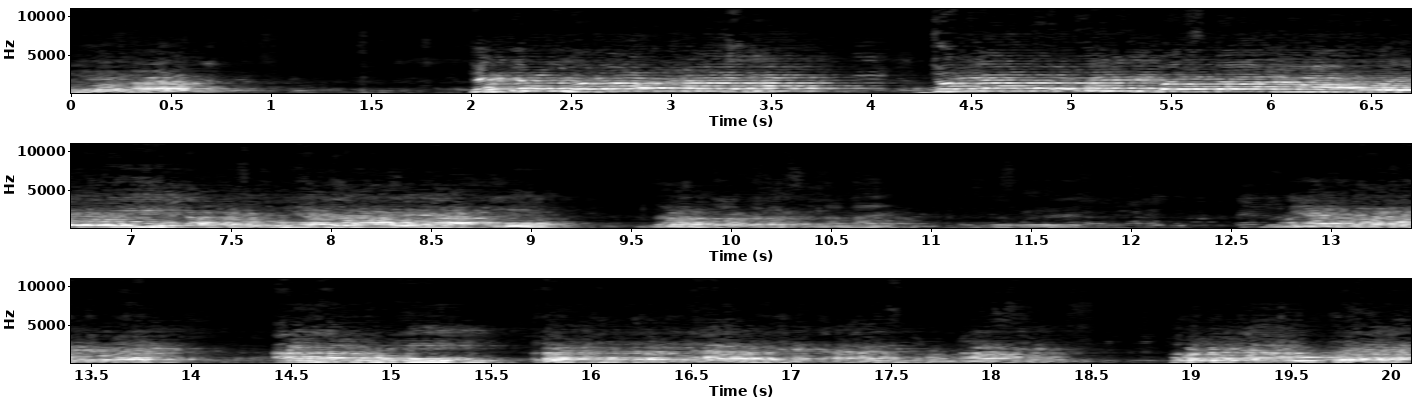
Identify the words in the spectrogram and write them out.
আমরা দুনিয়া খাই ঠিক তেমনি ভাবে আমরা আসলাম। যদি আমরা দৈনিক পাঁচবার নামাজ আদায় করি তাহলে দুনিয়াতে আমাদের লাভ কি? যারা দরকার আছে না নাই দুনিয়াতে লাভ হতে পারে আল্লাহ নবী রহমাতুল লিল আলামিন একটা হাদিস বর্ণনা আছে হযরত আবু হুরায়রা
